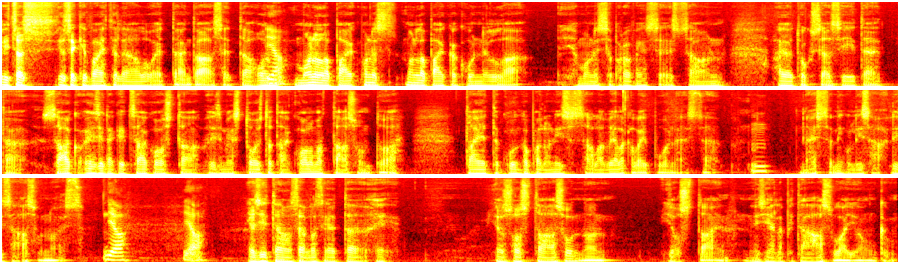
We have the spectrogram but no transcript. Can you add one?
itse asiassa, ja sekin vaihtelee alueittain taas, että on monella, paik- monessa, monella paikkakunnilla ja monissa provinsseissa on rajoituksia siitä, että saako, ensinnäkin, että saako ostaa esimerkiksi toista tai kolmatta asuntoa, tai että kuinka paljon niissä saa olla velkavipua näissä, mm. näissä niin kuin lisä, lisäasunnoissa. Joo, joo. Ja sitten on sellaisia, että jos ostaa asunnon jostain, niin siellä pitää asua jonkun.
